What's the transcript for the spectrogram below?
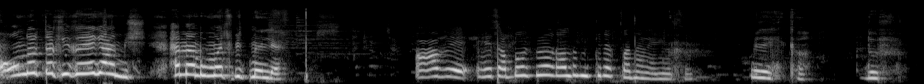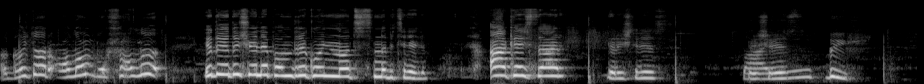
14 dakikaya gelmiş. Hemen bu maç bitmeli. Abi hesaplaşmaya kaldım direkt bana veriyorsun. Bir dakika. Dur. Arkadaşlar alan boşaldı. Ya da ya da şöyle yapalım. Direkt oyunun ortasında bitirelim. Arkadaşlar görüşürüz. Görüşürüz. Bye.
